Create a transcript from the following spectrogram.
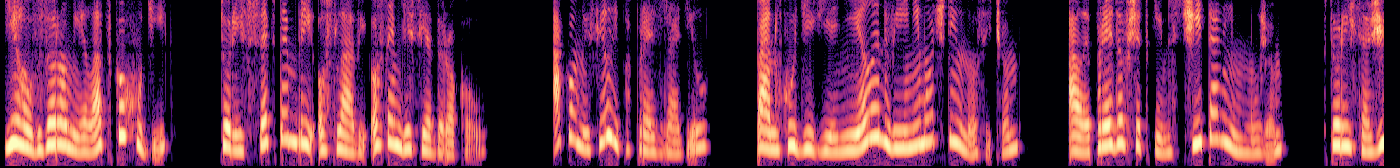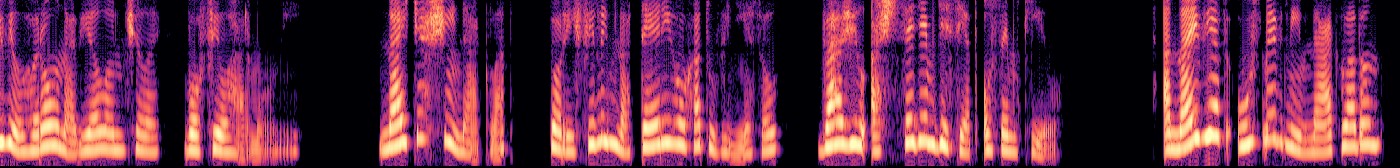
Jeho vzorom je Lacko Chudík, ktorý v septembri oslávi 80 rokov. Ako mi Filip prezradil, pán Chudík je nielen výnimočným nosičom, ale predovšetkým sčítaným mužom, ktorý sa živil hrou na violončele vo filharmónii. Najťažší náklad, ktorý Filip na Terryho chatu vyniesol, vážil až 78 kg. A najviac úsmevným nákladom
